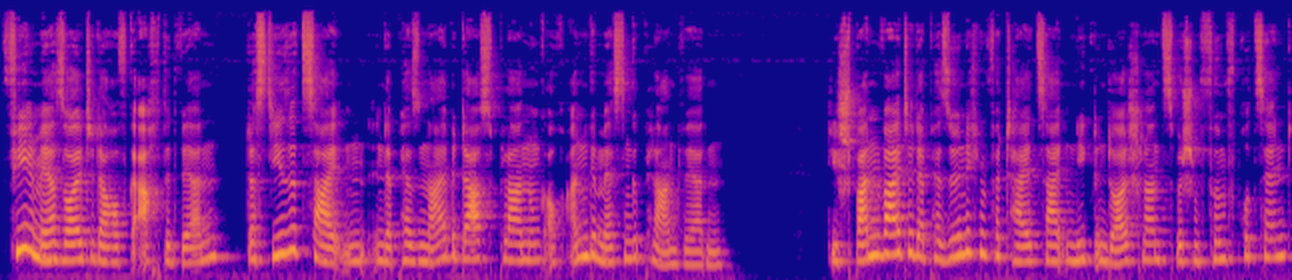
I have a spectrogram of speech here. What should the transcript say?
Vielmehr sollte darauf geachtet werden, dass diese Zeiten in der Personalbedarfsplanung auch angemessen geplant werden. Die Spannweite der persönlichen Verteilzeiten liegt in Deutschland zwischen 5%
